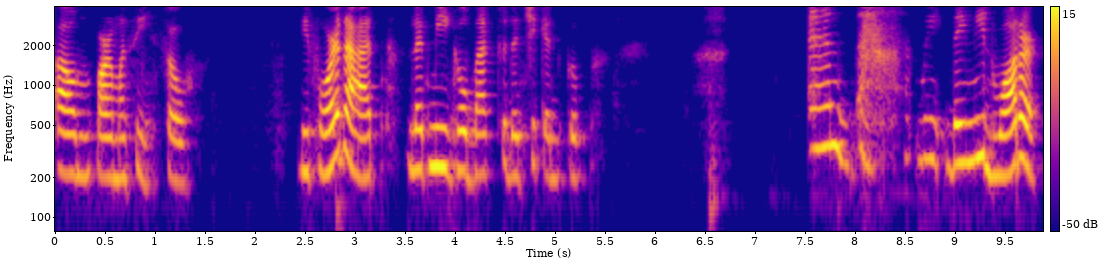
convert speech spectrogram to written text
um, pharmacy. So before that, let me go back to the chicken coop. And we they need water.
